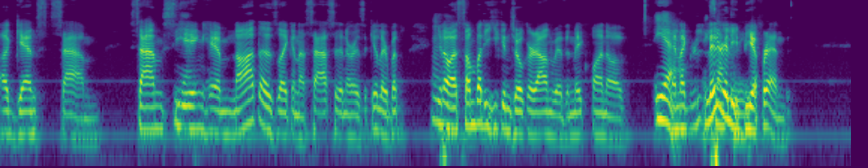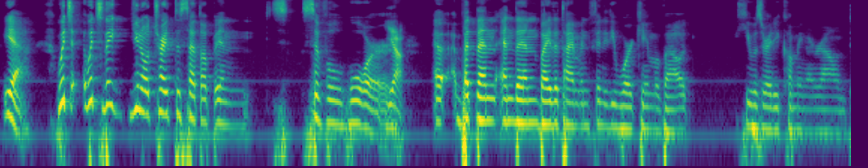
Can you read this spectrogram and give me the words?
against Sam. Sam seeing him not as like an assassin or as a killer, but you know, Mhm. as somebody he can joke around with and make fun of, yeah, and like literally exactly. be a friend. yeah, which which they you know tried to set up in Civil War. Yeah, Uh, but then and then by the time Infinity War came about, he was already coming around.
